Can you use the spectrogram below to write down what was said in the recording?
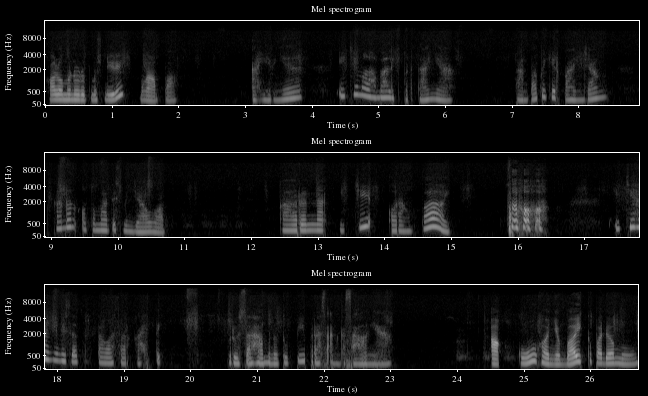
Kalau menurutmu sendiri, mengapa? Akhirnya, Ichi malah balik bertanya. Tanpa pikir panjang, Kanon otomatis menjawab. Karena Ichi orang baik. Ichi hanya bisa tertawa sarkastik, berusaha menutupi perasaan kesalnya. Aku hanya baik kepadamu,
